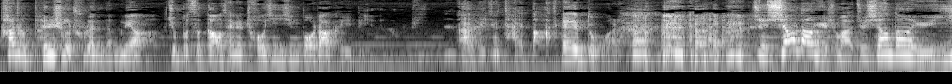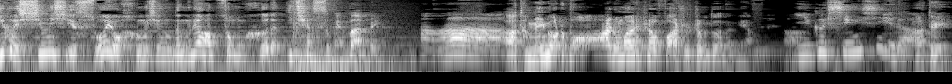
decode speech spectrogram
它这个喷射出来的能量啊，就不是刚才那超新星爆炸可以比的，啊，比这太大 太多了，就相当于什么？就相当于一个星系所有恒星能量总和的一千四百万倍啊啊！它每秒钟啪往外上发出这么多能量，一个星系的啊，对。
